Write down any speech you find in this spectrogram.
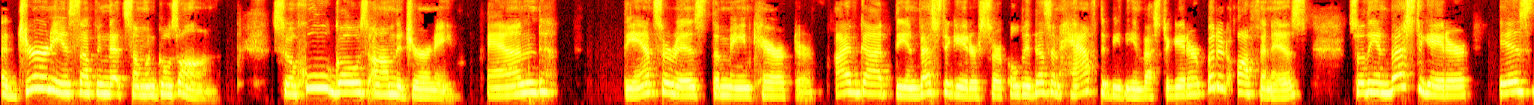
a journey is something that someone goes on. So, who goes on the journey? And the answer is the main character. I've got the investigator circled. It doesn't have to be the investigator, but it often is. So the investigator is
